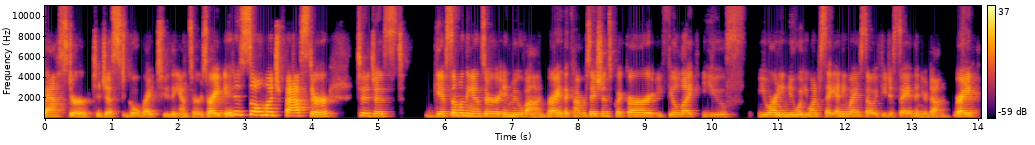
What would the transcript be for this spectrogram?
faster to just go right to the answers right? It is so much faster to just give someone the answer and move on right? The conversation's quicker. You feel like you've you already knew what you want to say anyway. So if you just say it then you're done right?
